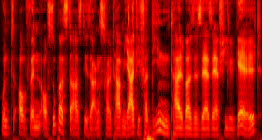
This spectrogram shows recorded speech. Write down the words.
Und auch wenn auch Superstars diese Angst halt haben, ja, die verdienen teilweise sehr, sehr viel Geld.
